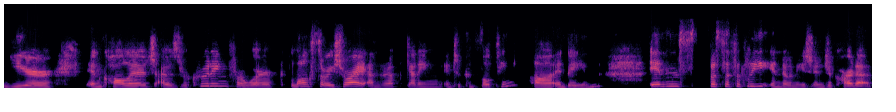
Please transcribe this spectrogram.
year in college, I was recruiting for work. Long story short, I ended up getting into consulting uh, in Bain, in specifically Indonesia, in Jakarta.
